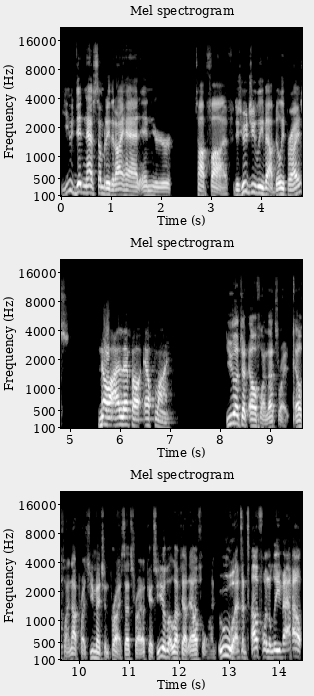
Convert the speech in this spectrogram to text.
you didn't have somebody that I had in your top five. Did who'd you leave out? Billy Price? No, I left out Elflein. You left out Elflein. That's right. Elflein, not Price. You mentioned Price. That's right. Okay, so you left out Elflein. Ooh, that's a tough one to leave out.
